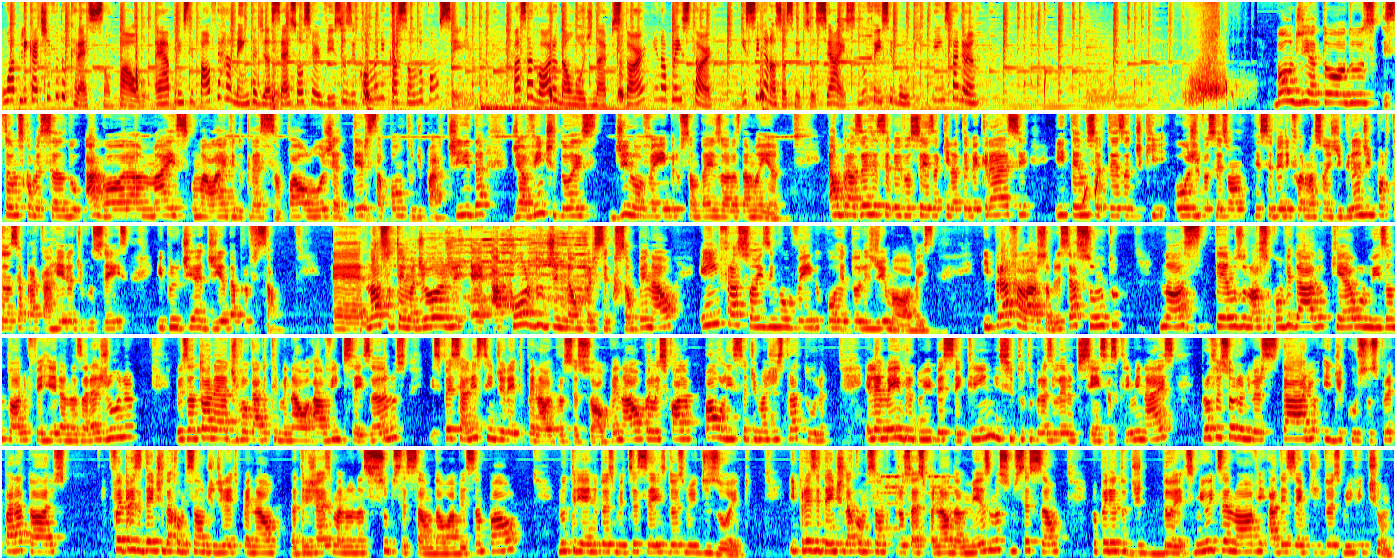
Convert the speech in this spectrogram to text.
O aplicativo do Cresce São Paulo é a principal ferramenta de acesso aos serviços e comunicação do Conselho. Faça agora o download na App Store e na Play Store. E siga nossas redes sociais no Facebook e Instagram. Bom dia a todos! Estamos começando agora mais uma live do Cresce São Paulo. Hoje é terça, ponto de partida, dia 22 de novembro, são 10 horas da manhã. É um prazer receber vocês aqui na TV Cresce e temos certeza de que hoje vocês vão receber informações de grande importância para a carreira de vocês e para o dia a dia da profissão. É, nosso tema de hoje é Acordo de Não Persecução Penal e Infrações envolvendo corretores de imóveis. E para falar sobre esse assunto, nós temos o nosso convidado, que é o Luiz Antônio Ferreira Nazaré Júnior. Luiz Antônio é advogado criminal há 26 anos especialista em Direito Penal e Processual Penal pela Escola Paulista de Magistratura. Ele é membro do IBC CRIM, Instituto Brasileiro de Ciências Criminais, professor universitário e de cursos preparatórios. Foi presidente da Comissão de Direito Penal da 39ª Subseção da OAB São Paulo, no triênio 2016-2018, e presidente da Comissão de Processo Penal da mesma subseção no período de 2019 a dezembro de 2021.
